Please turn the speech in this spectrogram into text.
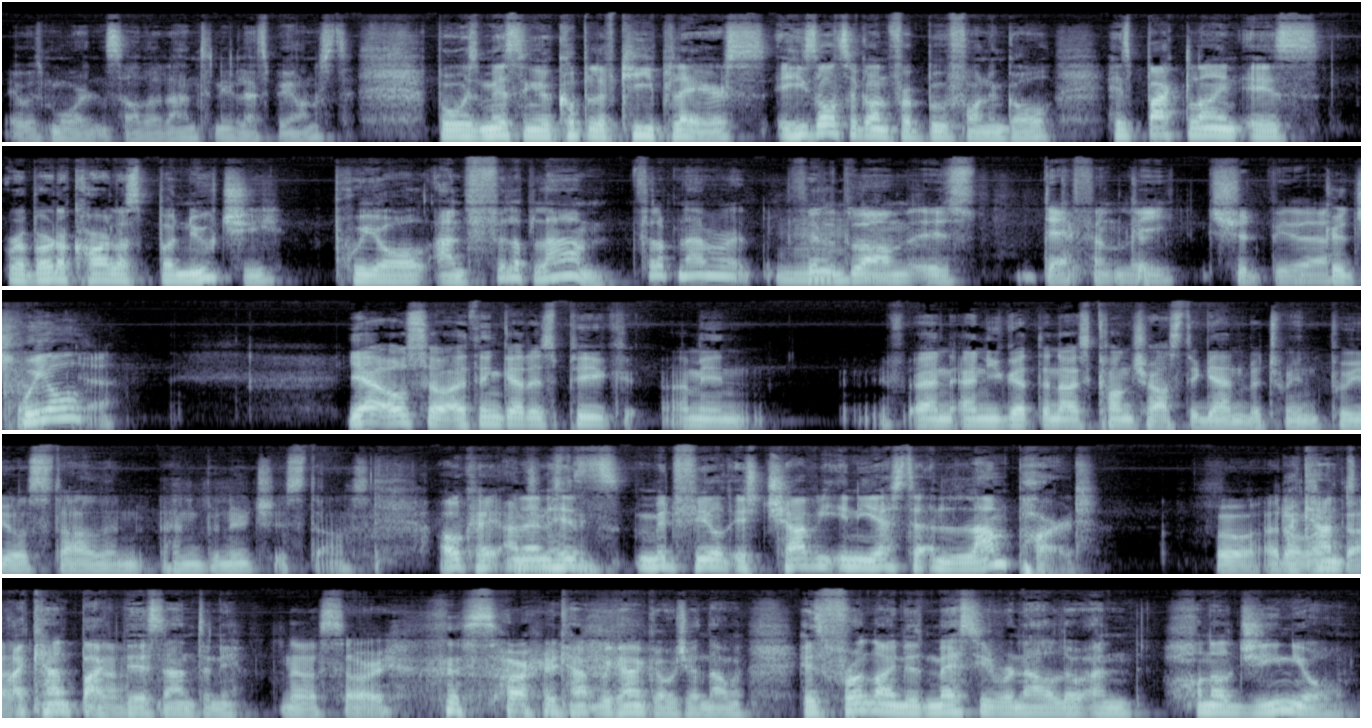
It was more than solid, Anthony. Let's be honest, but was missing a couple of key players. He's also gone for Buffon and goal. His back line is Roberto Carlos, Bonucci, Puyol, and Philip Lahm. Philip Lahm. Mm. Philip Lahm is definitely should be there. Good shout. Puyol. Yeah. Yeah. Also, I think at his peak, I mean, If- And and you get the nice contrast again between Puyol's style and and Bonucci's style. So, Okay, and then his midfield is Xavi, Iniesta, and Lampard. oh, I don't I can't. like that. I can't back no. this, Anthony. No, sorry, sorry. Can't, we can't go with you on that one. His front line is Messi, Ronaldo, and Ronaldinho.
